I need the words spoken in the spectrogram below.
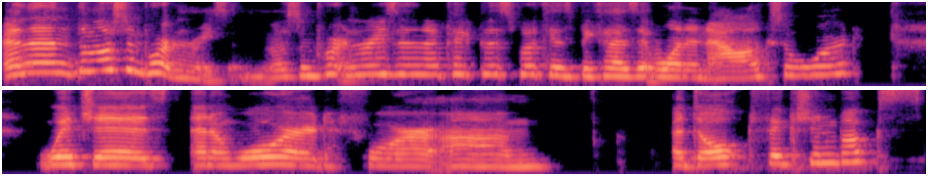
And then the most important reason, the most important reason I picked this book is because it won an Alex Award, which is an award for um, adult fiction books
